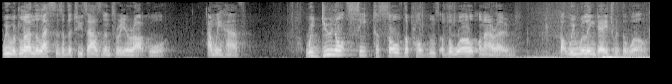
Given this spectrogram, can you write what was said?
we would learn the lessons of the 2003 Iraq War, and we have. We do not seek to solve the problems of the world on our own, but we will engage with the world.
